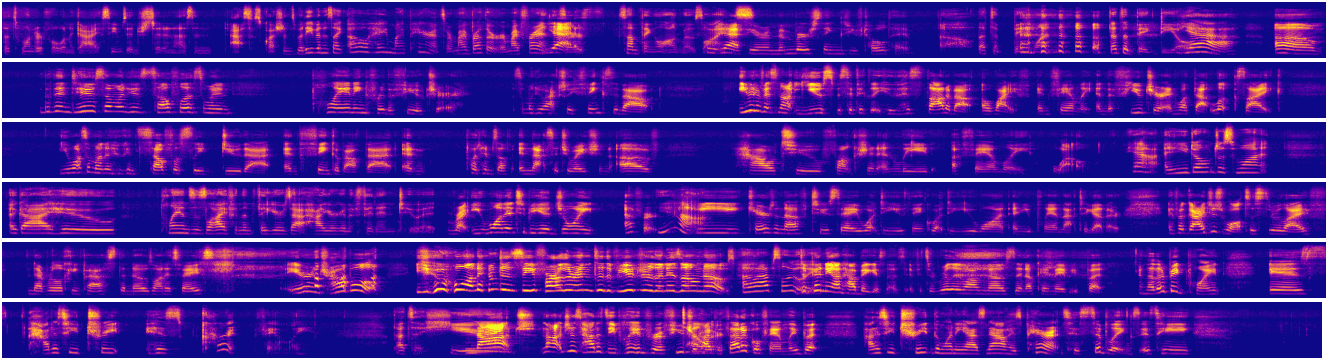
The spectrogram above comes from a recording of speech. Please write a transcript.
that's wonderful when a guy seems interested in us and asks questions, but even it's like, oh, hey, my parents or my brother or my friends Yes. or something along those lines. Yeah, if he remembers things you've told him. oh, that's a big one. that's a big deal. Yeah. Um, but then too, someone who's selfless when planning for the future. Someone who actually thinks about even if it's not you specifically, who has thought about a wife and family and the future and what that looks like. You want someone who can selflessly do that and think about that and put himself in that situation of how to function and lead a family well. Yeah, and you don't just want a guy who plans his life and then figures out how you're going to fit into it. Right. You want it to be a joint effort. Yeah. He cares enough to say, What do you think? What do you want? And you plan that together. If a guy just waltzes through life, never looking past the nose on his face, you're in trouble. You want him to see further into the future than his own nose. Oh, absolutely. Depending on how big his nose. If it's a really long nose, then okay, maybe. But another big point is how does he treat his current family? That's a huge. not not just how does he plan for a future Teller. hypothetical family, but how does he treat the one he has now, his parents, his siblings? Is he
